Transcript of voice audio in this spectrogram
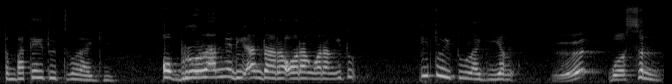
Tempatnya itu itu lagi. Obrolannya di antara orang-orang itu itu itu lagi yang eh, bosen.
